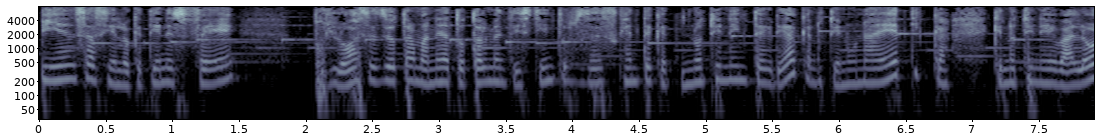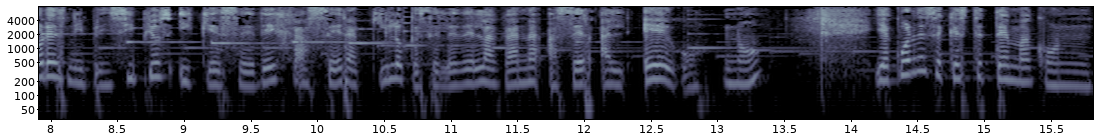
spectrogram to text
piensas y en lo que tienes fe, pues lo haces de otra manera totalmente distinta. Pues es gente que no tiene integridad, que no tiene una ética, que no tiene valores ni principios y que se deja hacer aquí lo que se le dé la gana hacer al ego, ¿no? Y acuérdense que este tema con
